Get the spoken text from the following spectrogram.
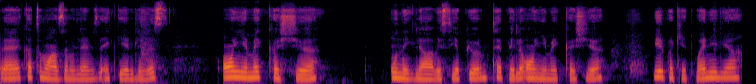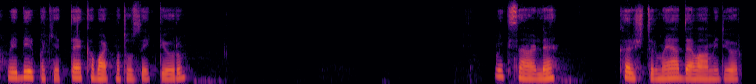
ve katı malzemelerimizi ekleyebiliriz. 10 yemek kaşığı un ilavesi yapıyorum. Tepeli 10 yemek kaşığı. 1 paket vanilya ve 1 paket de kabartma tozu ekliyorum. Mikserle karıştırmaya devam ediyorum.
